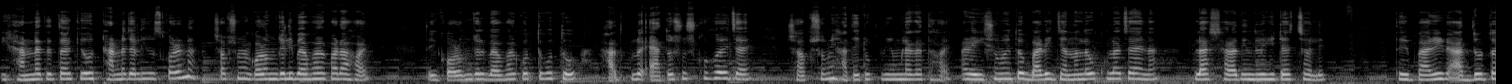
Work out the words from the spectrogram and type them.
এই ঠান্ডাতে তো আর কেউ ঠান্ডা জল ইউজ করে না, সবসময় গরম জলই ব্যবহার করা হয়। তো এই গরম জল ব্যবহার করতে করতেও হাতগুলো এত শুষ্ক হয়ে যায়, সবসময় হাতে একটু ক্রিম লাগাতে হয়। আর এই সময় তো বাড়ির জানালাও খোলা যায় না, প্লাস সারাদিন ধরে হিটার চলে। তো এই বাড়ির আর্দ্রতা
